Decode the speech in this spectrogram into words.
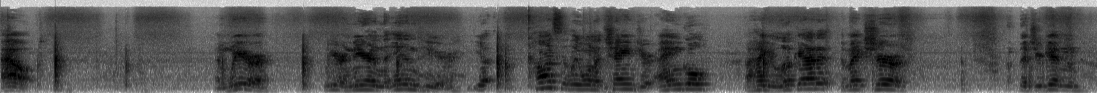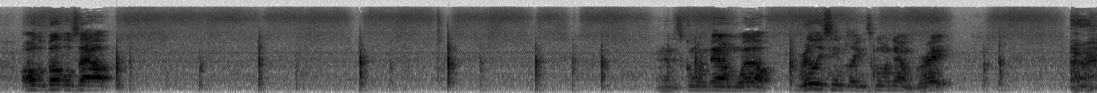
out. And we are we are nearing the end here. You constantly want to change your angle of how you look at it to make sure that you're getting all the bubbles out. And it's going down well. Really seems like it's going down great. a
